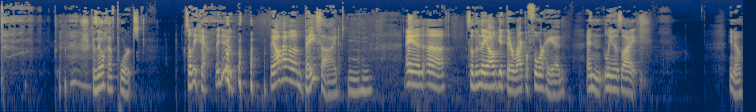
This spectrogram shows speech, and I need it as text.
because they all have ports. So they yeah, they do. they all have a Bayside. Mm-hmm. And uh, so then they all get there right beforehand, and Lena's like, you know,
